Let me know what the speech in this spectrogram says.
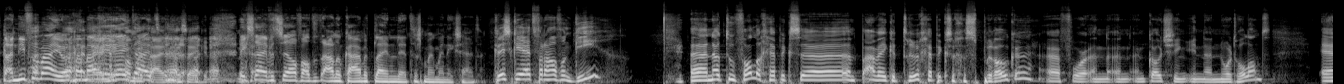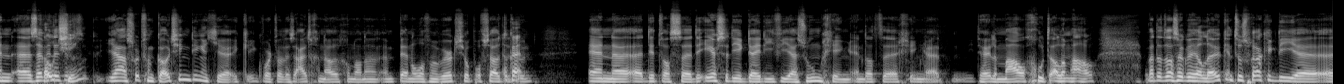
Nou, niet voor mij hoor, maar mij Nee, van uit. Zeker niet. Ik schrijf het zelf altijd aan elkaar met kleine letters, maakt mij niks uit. Chris, ken jij het verhaal van Guy? Eh, nou, toevallig heb ik ze een paar weken terug heb ik ze gesproken eh, voor een, een, een coaching in Noord-Holland. En eh zij willen Coaching? dus- ja, een soort van coaching dingetje. Ik, ik word wel eens uitgenodigd om dan een, een panel of een workshop of zo te doen. En eh, dit was eh, de eerste die ik deed die via Zoom ging. En dat eh, ging eh, niet helemaal goed allemaal. Maar dat was ook wel heel leuk. En toen sprak ik die, eh,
